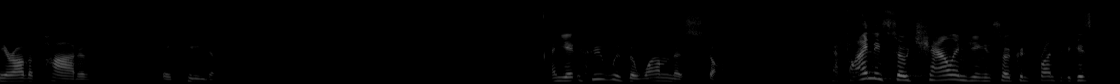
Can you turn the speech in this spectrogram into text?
their other part of their kingdom. And yet, who was the one that stopped? And I find this so challenging and so confronting because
